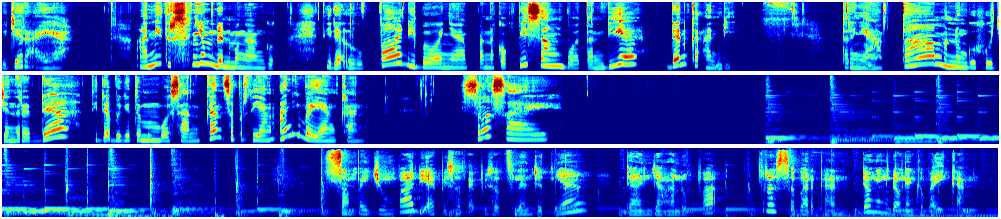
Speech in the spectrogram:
Ujar ayah. Ani tersenyum dan mengangguk. Tidak lupa dibawanya panekuk pisang buatan dia dan Kak Andi. Ternyata menunggu hujan reda tidak begitu membosankan seperti yang Ani bayangkan. Selesai. Sampai jumpa di episode-episode selanjutnya dan jangan lupa terus sebarkan dongeng-dongeng kebaikan.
